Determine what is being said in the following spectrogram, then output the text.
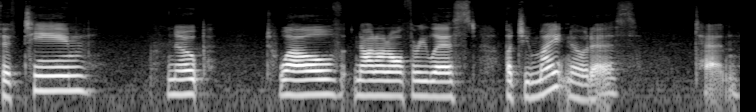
15, nope. 12, not on all three lists. But you might notice 10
